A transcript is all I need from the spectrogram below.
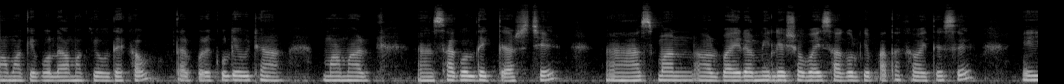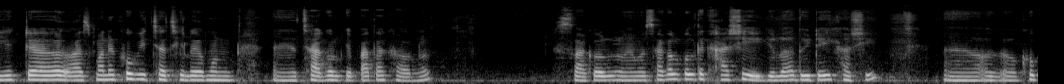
মামাকে বলে, আমাকেও দেখাও। তারপরে কুলে উঠা মামার ছাগল দেখতে আসছে। আসমান আর বাইরা মিলে সবাই ছাগলকে পাতা খাওয়াইতেছে। এই একটা আসমানের খুব ইচ্ছা ছিল এমন ছাগলকে পাতা খাওয়ানোর। ছাগল ছাগল বলতে খাসি এইগুলা, দুইটাই খাসি। খুব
